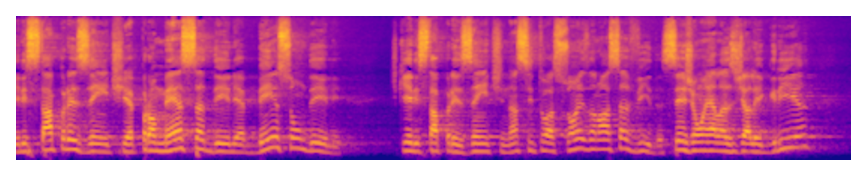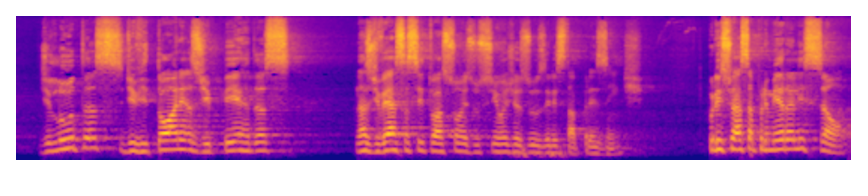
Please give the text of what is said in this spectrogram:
ele está presente, é promessa dele, é bênção dele, de que ele está presente nas situações da nossa vida, sejam elas de alegria, de lutas, de vitórias, de perdas, nas diversas situações o Senhor Jesus ele está presente. Por isso essa primeira lição,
